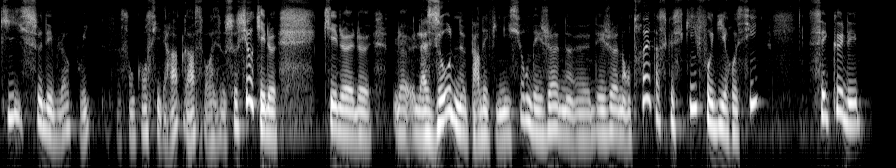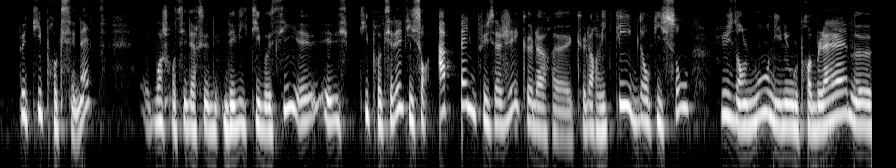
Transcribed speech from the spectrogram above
qui se développe, oui, de façon considérable grâce aux réseaux sociaux, qui est, le, la zone, par définition, des jeunes, euh, des jeunes entre eux. Parce que ce qu'il faut dire aussi, c'est que les petits proxénètes, moi je considère que c'est des victimes aussi, et, les petits proxénètes, ils sont à peine plus âgés que, leur, que leurs victimes. Donc ils sont juste dans le monde, il est où le problème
